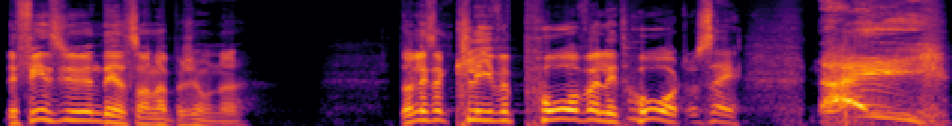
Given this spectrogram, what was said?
Det finns ju en del sådana personer. De liksom kliver på väldigt hårt och säger Nej!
